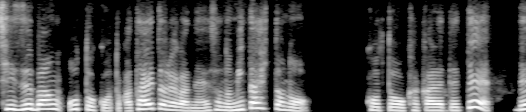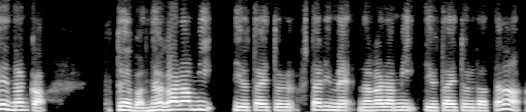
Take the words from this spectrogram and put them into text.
地図版男とかタイトルがね、その見た人のことを書かれてて、で、なんか、例えば、ながらみっていうタイトル、2人目、ながらみっていうタイトルだったら、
